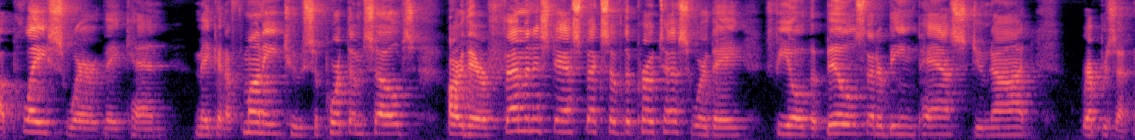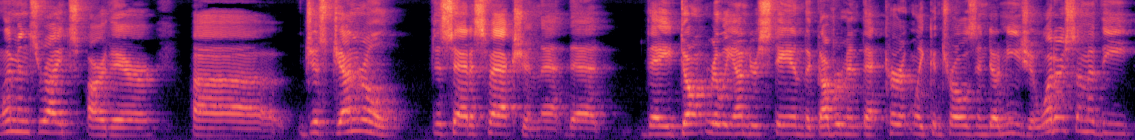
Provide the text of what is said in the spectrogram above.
a place where they can make enough money to support themselves? Are there feminist aspects of the protests where they feel the bills that are being passed do not represent women's rights? Are there uh, just general dissatisfaction that that they don't really understand the government that currently controls Indonesia. What are some of the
